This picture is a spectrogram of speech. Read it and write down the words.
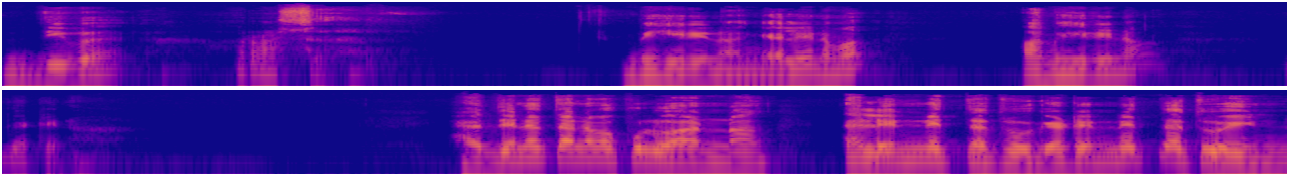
දිව රස. මිහිරි නම් ඇලෙනවා, අමිහිරි නම් ගැටෙනවා. හැදෙන තැනම පුළුවන් නම් ඇලෙන්නෙත් නැතුව ගැටෙන්නෙත් නැතුව ඉන්න.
